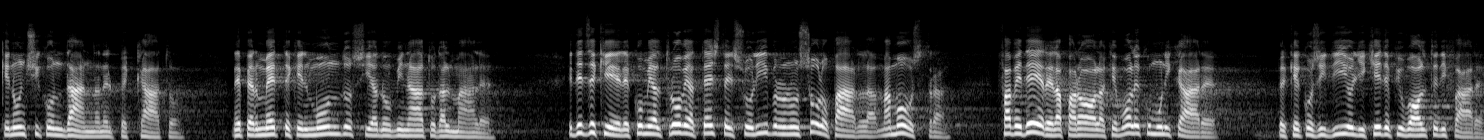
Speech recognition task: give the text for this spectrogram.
che non ci condanna nel peccato, né permette che il mondo sia dominato dal male. Ed Ezechiele, come altrove attesta il suo libro, non solo parla, ma mostra, fa vedere la parola che vuole comunicare, perché così Dio gli chiede più volte di fare.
